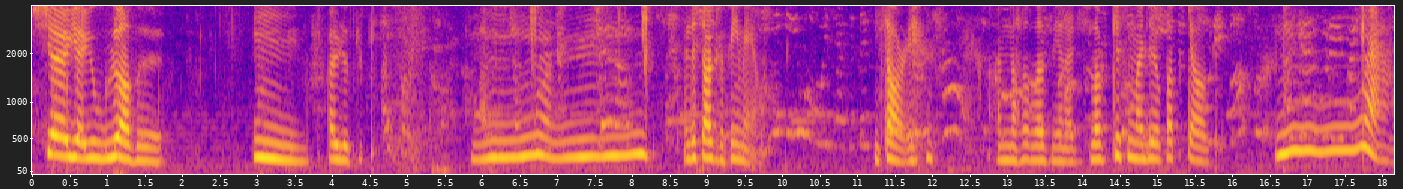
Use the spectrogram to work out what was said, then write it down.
Say yeah, you love it. Mmm, I love you. Mm. And this dog's a female. I'm sorry. I'm not a lesbian. I just love kissing my little puppy dog. Mwah.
